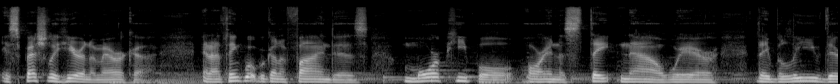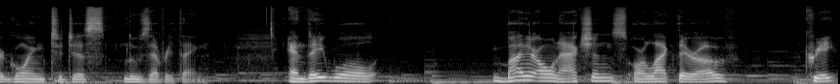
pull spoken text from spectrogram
especially here in America. And I think what we're going to find is more people are in a state now where they believe they're going to just lose everything. And they will by their own actions or lack thereof, create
